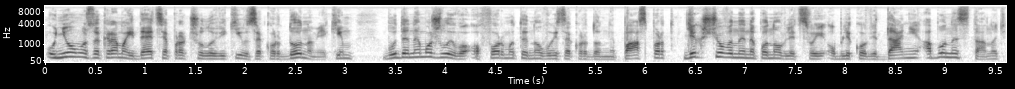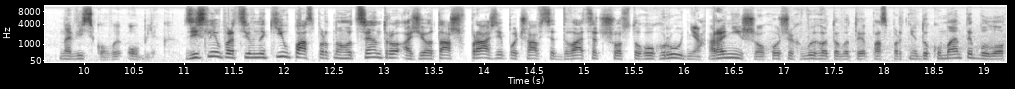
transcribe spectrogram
У ньому зокрема йдеться про чоловіків за кордоном, яким буде неможливо оформити новий закордонний паспорт, якщо вони не поновлять свої облікові дані або не стануть на військовий облік. Зі слів працівників паспортного центру, ажіотаж в Празі почався 26 грудня. Раніше охочих виготовити паспортні документи було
